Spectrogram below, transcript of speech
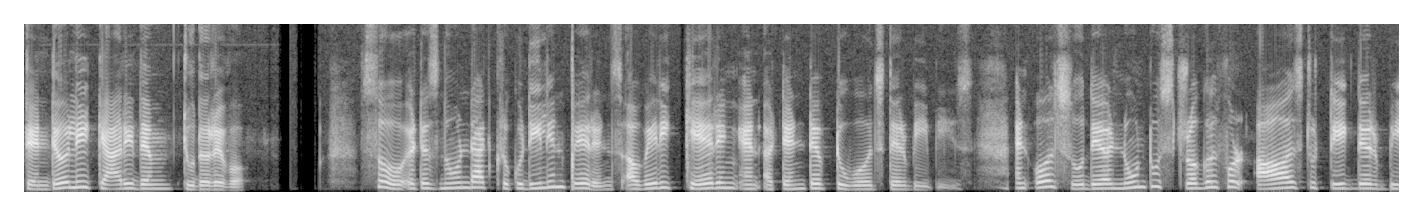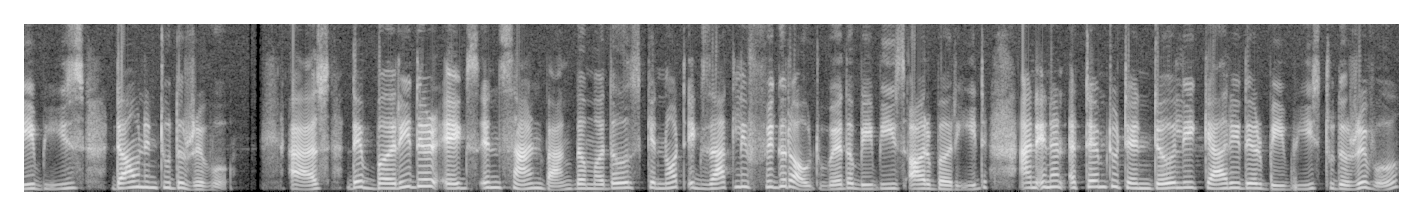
tenderly carry them to the river. So, it is known that crocodilian parents are very caring and attentive towards their babies. And also, they are known to struggle for hours to take their babies down into the river. As they bury their eggs in sandbank, the mothers cannot exactly figure out where the babies are buried, and in an attempt to tenderly carry their babies to the river,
